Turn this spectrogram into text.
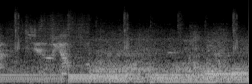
Up to your...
